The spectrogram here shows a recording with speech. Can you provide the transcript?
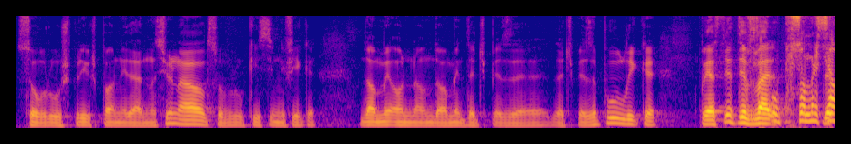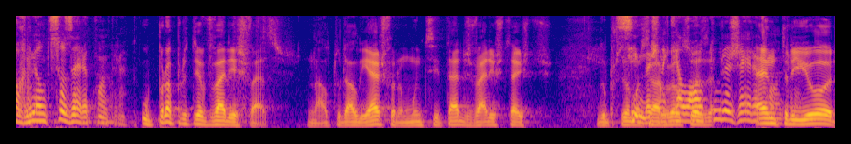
sobre os perigos para a unidade nacional, sobre o que isso significa ou não de aumento da despesa, da despesa pública. O PSD teve várias... O professor Marcelo Rebelo de Sousa era contra. O próprio teve várias fases. Na altura, aliás, foram muito citados vários textos do professor Sim, Marcelo Rebelo Sousa, altura já era anterior,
